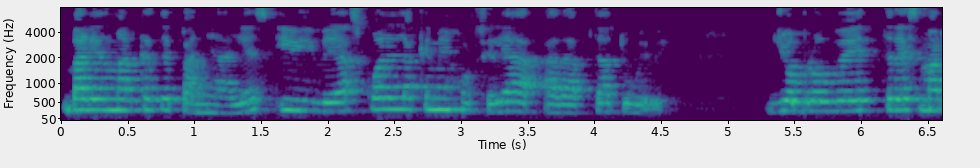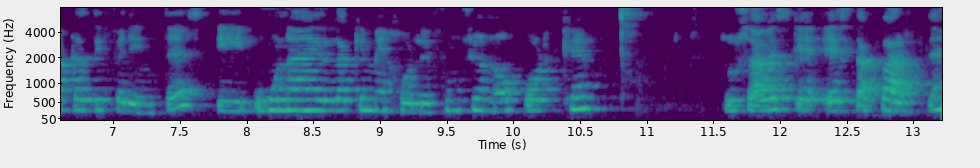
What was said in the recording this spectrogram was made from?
varias marcas de pañales y veas cuál es la que mejor se le adapta a tu bebé. Yo probé tres marcas diferentes y una es la que mejor le funcionó porque tú sabes que esta parte,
